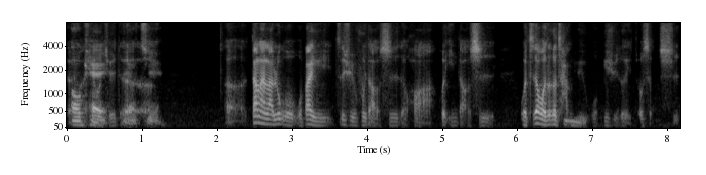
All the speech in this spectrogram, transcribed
OK，我觉得呃，当然了，如果我扮演咨询辅导师的话，会引导师，我知道我这个场域我必须得做什么事，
